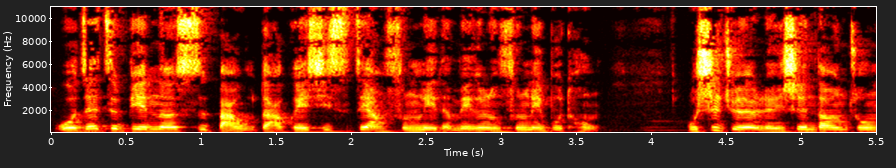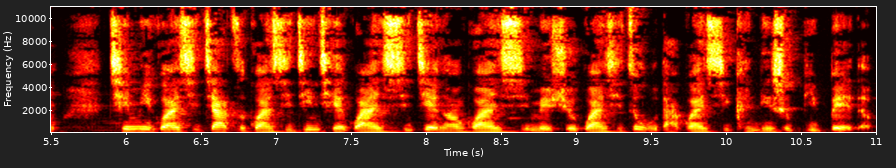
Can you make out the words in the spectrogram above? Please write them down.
我在这边呢是把五大关系是这样分类的，每个人分类不同。我是觉得人生当中亲密关系、价值关系、金钱关系、健康关系、美学关系这五大关系肯定是必备的。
